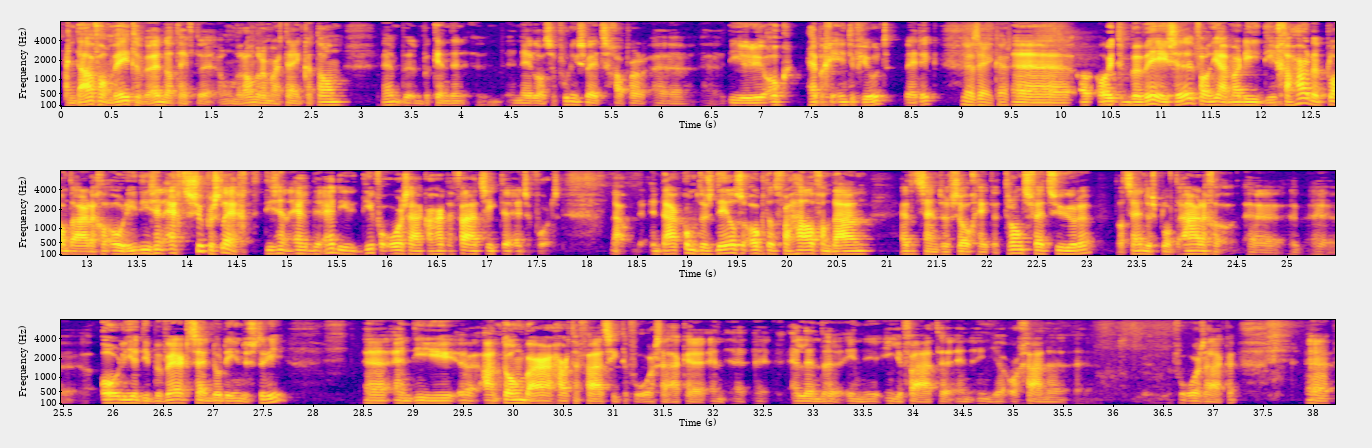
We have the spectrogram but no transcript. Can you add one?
En daarvan weten we, en dat heeft onder andere Martijn Katan, hè, bekende eh, Nederlandse voedingswetenschapper, die jullie ook hebben geïnterviewd, weet ik. Jazeker. ooit bewezen van ja, maar die, die geharde plantaardige olie, die zijn echt super slecht. Die, zijn echt, die, die veroorzaken hart- en vaatziekten enzovoort. Nou, en daar komt dus deels ook dat verhaal vandaan. Hè, dat zijn de zogeheten transvetzuren. Dat zijn dus plantaardige uh, uh, oliën die bewerkt zijn door de industrie. Uh, en die aantoonbaar hart- en vaatziekten veroorzaken. En ellende in, in je vaten en in je organen veroorzaken.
